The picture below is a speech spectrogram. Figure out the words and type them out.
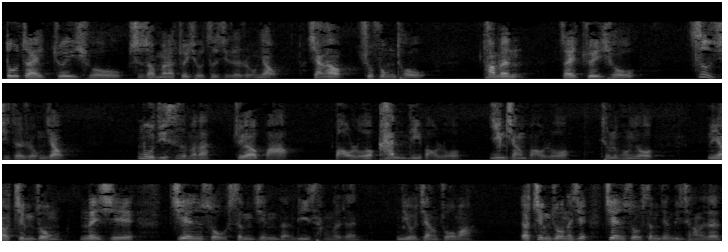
都在追求是什么呢？追求自己的荣耀，想要出风头。他们在追求自己的荣耀，目的是什么呢？就要把保罗看低保罗，影响保罗。听众朋友，你要敬重那些坚守圣经的立场的人，你有这样做吗？要敬重那些坚守圣经立场的人。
